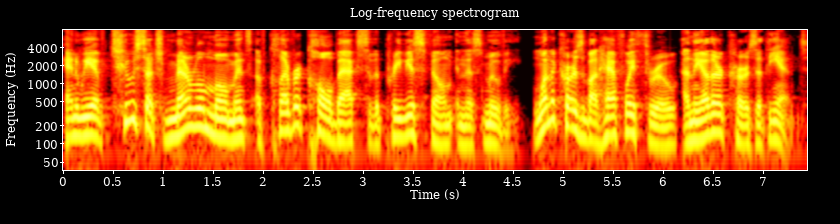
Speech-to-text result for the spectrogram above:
And we have two such memorable moments of clever callbacks to the previous film in this movie. One occurs about halfway through, and the other occurs at the end.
